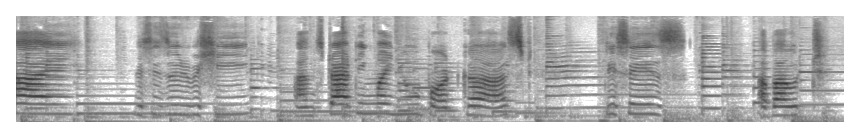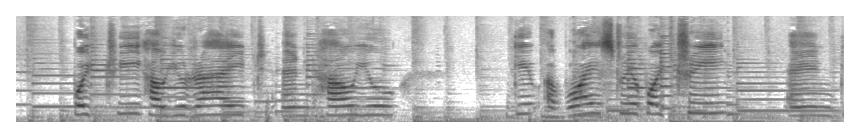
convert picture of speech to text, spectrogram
Hi, this is Urvashi. I'm starting my new podcast. This is about poetry, how you write, and how you give a voice to your poetry, and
